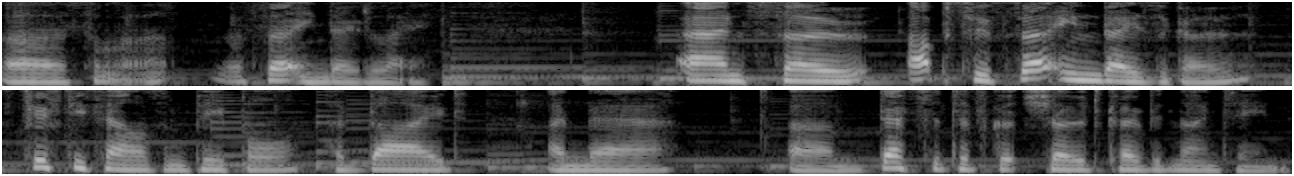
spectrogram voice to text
Uh, something like that. A 13 day delay. And so up to 13 days ago, 50,000 people had died and their um, death certificate showed COVID 19.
